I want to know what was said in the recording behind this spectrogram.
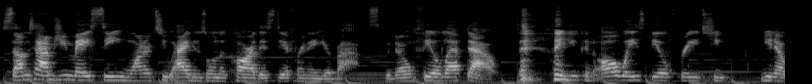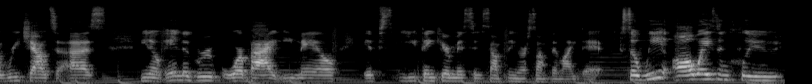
sometimes you may see one or two items on the card that's different in your box, but don't feel left out. you can always feel free to, you know, reach out to us you know, in the group or by email if you think you're missing something or something like that. So we always include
